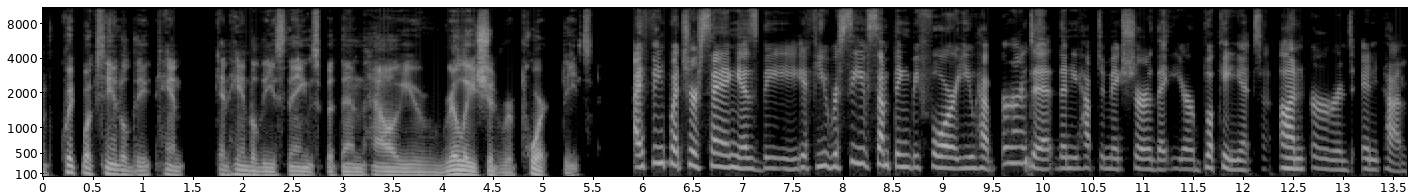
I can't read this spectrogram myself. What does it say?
of quickbooks handle the hand, can handle these things but then how you really should report these I think what you're saying is the if you receive something before you have earned it, then you have to make sure that you're booking it to unearned income.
